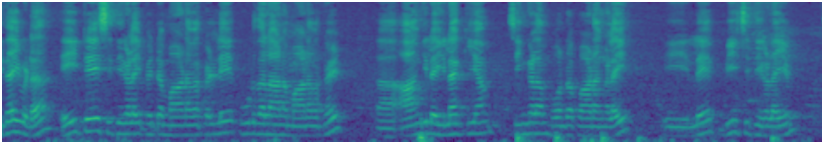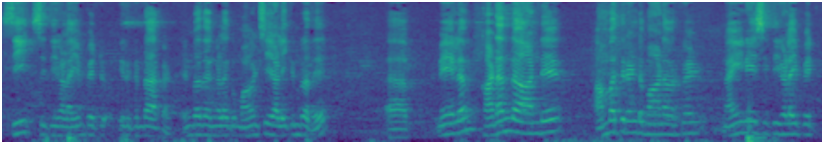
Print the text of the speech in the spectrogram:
இதைவிட எயிட்டே சித்திகளை பெற்ற மாணவர்களே கூடுதலான மாணவர்கள் ஆங்கில இலக்கியம் சிங்களம் போன்ற பாடங்களை லே பி சித்திகளையும் சி சித்திகளையும் பெற்று இருக்கின்றார்கள். என்பது எங்களுக்கு மகிழ்ச்சி அளிக்கின்றது. மேலும் கடந்த ஆண்டு ஐம்பத்தி ரெண்டு மாணவர்கள் நைனே சித்திகளை பெற்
